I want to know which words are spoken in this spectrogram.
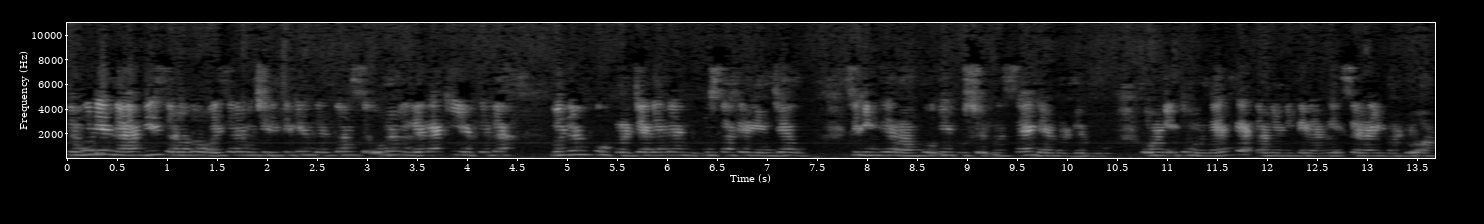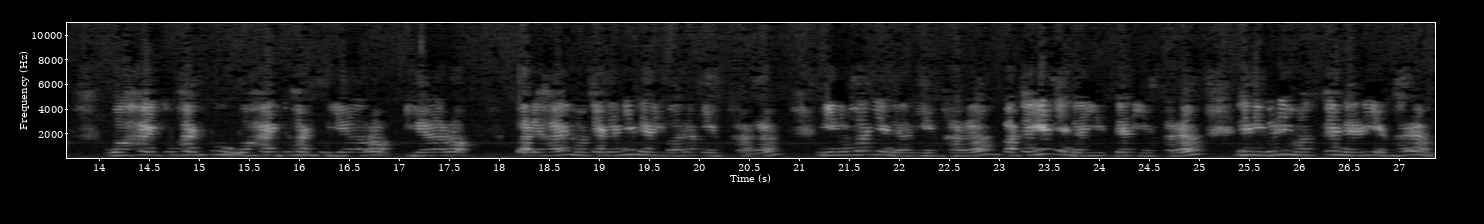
Kemudian Nabi SAW menceritakan tentang seorang lelaki yang telah menempuh perjalanan musafir yang jauh sehingga rambutnya kusut mesai dan berdebu. Orang itu mengangkat tangan ke langit serai berdoa. Wahai Tuhanku, wahai Tuhanku, Ya Rob, Ya Rob. Padahal makanannya dari barang yang haram, minumannya dari yang haram, pakaiannya dari, dari yang haram, dan diberi makan dari yang haram.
